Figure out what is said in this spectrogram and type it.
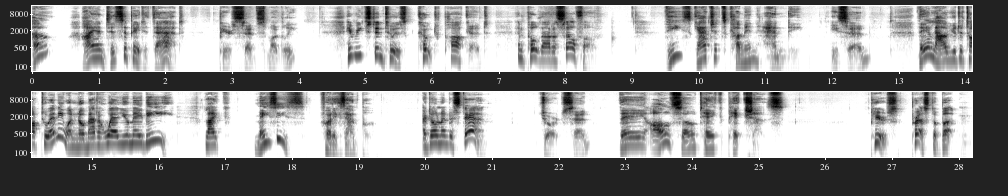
Oh, I anticipated that, Pierce said smugly. He reached into his coat pocket and pulled out a cell phone. These gadgets come in handy, he said. They allow you to talk to anyone no matter where you may be, like Macy's, for example. I don't understand, George said. They also take pictures. Pierce pressed a button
